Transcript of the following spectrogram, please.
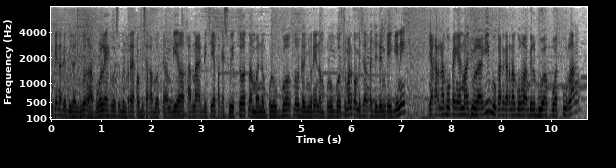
Mungkin ada bilang juga nggak boleh gue sebenarnya kalau bisa kamu ngambil karena ADC-nya pakai tooth nambah 60 gold lo udah nyuri 60 gold. Cuman kalau misalnya kejadian kayak gini ya karena gue pengen maju lagi bukan karena gue ngambil buah buat pulang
